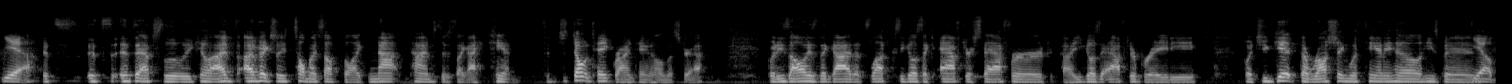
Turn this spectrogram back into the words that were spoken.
Yeah. It's it's it's absolutely killing. I've I've actually told myself to like not times that it's like I can't to just don't take Ryan Tannehill in this draft. But he's always the guy that's left because he goes like after Stafford, uh, he goes after Brady. But you get the rushing with Tannehill. He's been Yep.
